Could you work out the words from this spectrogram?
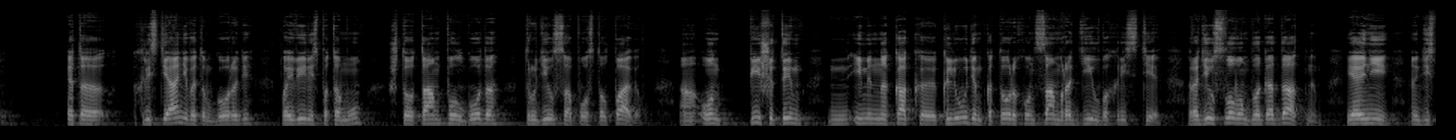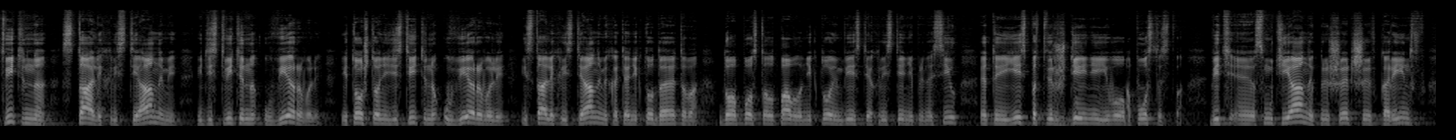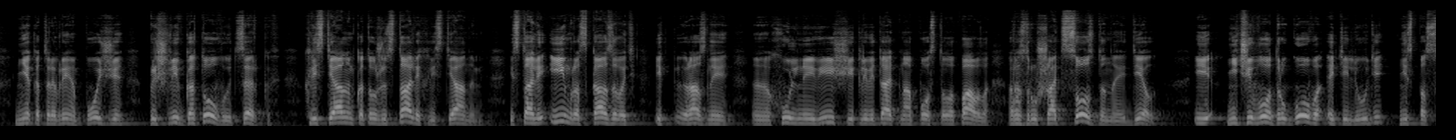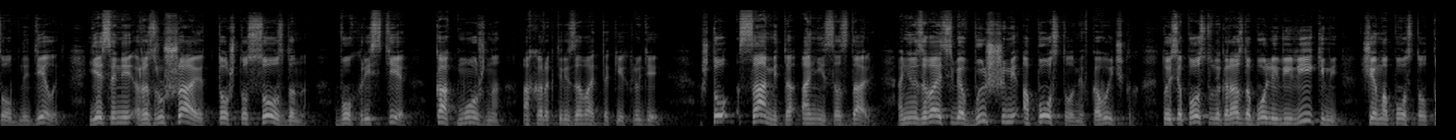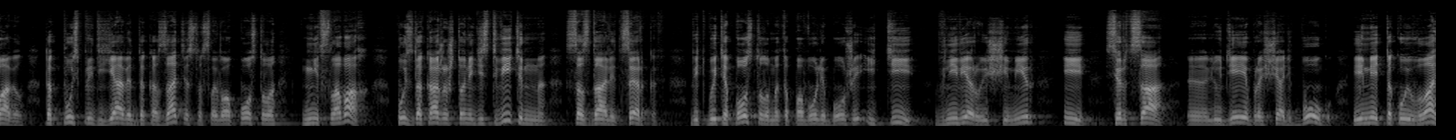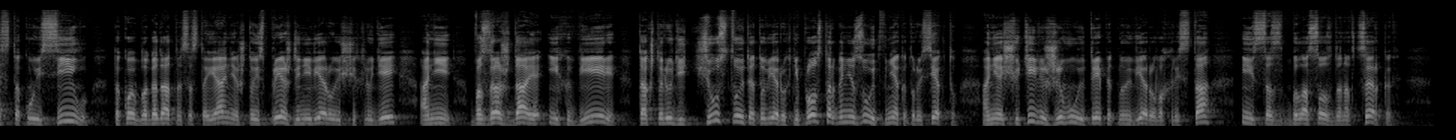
это христиане в этом городе появились потому, что там полгода трудился апостол Павел. А, он пишет им именно как э, к людям, которых он сам родил во Христе родил Словом благодатным, и они э, действительно стали христианами и действительно уверовали. И то, что они действительно уверовали и стали христианами, хотя никто до этого, до апостола Павла, никто им вести о Христе не приносил, это и есть подтверждение его апостольства. Ведь э, смутьяны, пришедшие в Коринф некоторое время позже, пришли в готовую церковь, к христианам, которые стали христианами – и стали им рассказывать и разные э, хульные вещи и клеветать на апостола Павла, разрушать созданное дело. И ничего другого эти люди не способны делать. Если они разрушают то, что создано во Христе, как можно охарактеризовать таких людей? Что сами-то они создали? Они называют себя высшими апостолами в кавычках. То есть апостолы гораздо более великими, чем апостол Павел. Так пусть предъявят доказательства своего апостола не в словах, пусть докажет, что они действительно создали церковь. Ведь быть апостолом это по воле Божией идти в неверующий мир и сердца э, людей обращать к Богу и иметь такую власть, такую силу, такое благодатное состояние, что из прежде неверующих людей они, возрождая их вере, так что люди чувствуют эту веру, их не просто организуют в некоторую секту, они ощутили живую трепетную веру во Христа, и была создана в церковь,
